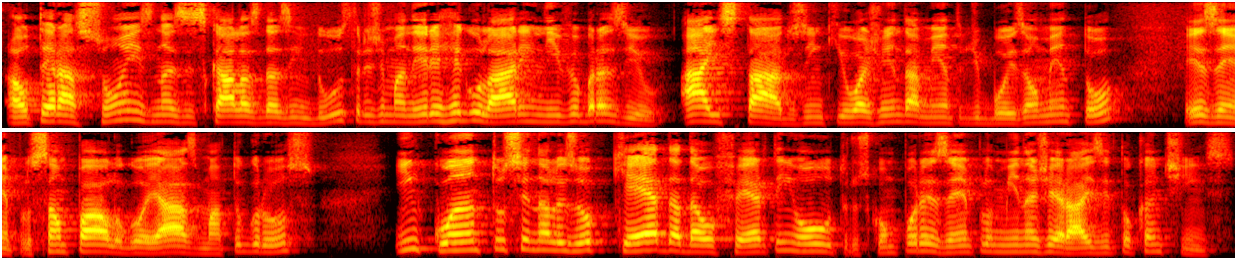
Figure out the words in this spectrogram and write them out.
alterações nas escalas das indústrias de maneira irregular em nível Brasil. Há estados em que o agendamento de bois aumentou, exemplo, São Paulo, Goiás, Mato Grosso, enquanto sinalizou queda da oferta em outros, como por exemplo Minas Gerais e Tocantins.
